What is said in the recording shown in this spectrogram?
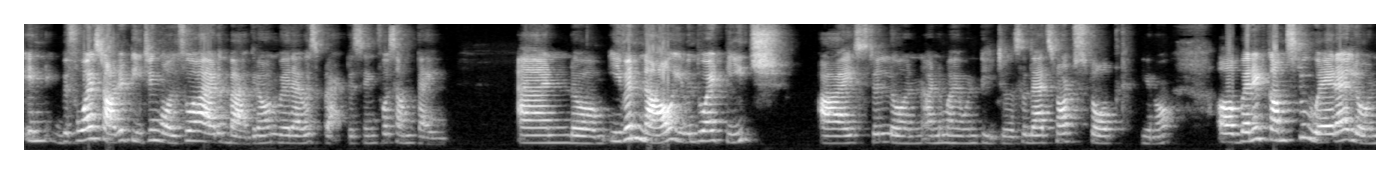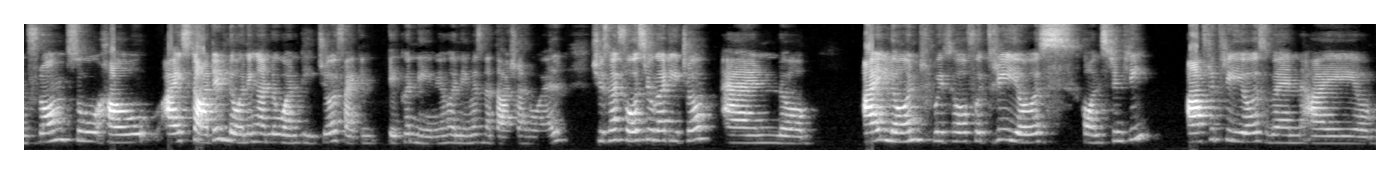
in before i started teaching also i had a background where i was practicing for some time. And um, even now even though i teach I still learn under my own teacher. So that's not stopped, you know. Uh, when it comes to where I learned from, so how I started learning under one teacher, if I can take her name here, her name is Natasha Noel. She's my first yoga teacher, and uh, I learned with her for three years constantly. After three years, when I uh,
